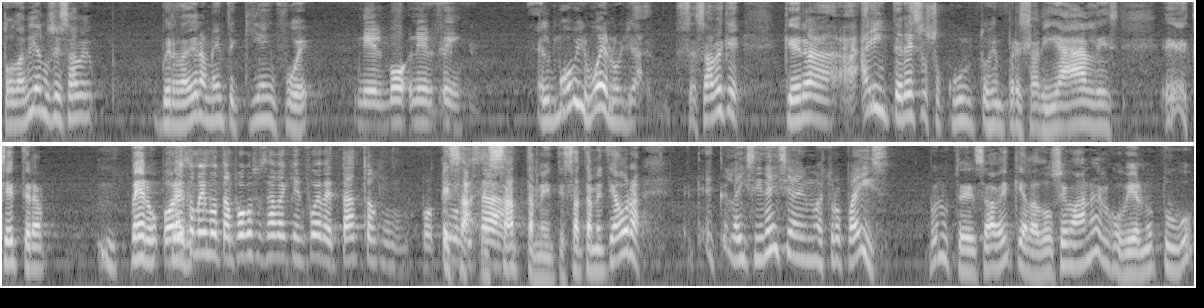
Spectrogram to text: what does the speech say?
todavía no se sabe verdaderamente quién fue. Ni el, ni el fin. El móvil, bueno, ya se sabe que, que era, hay intereses ocultos empresariales, etcétera. Pero, Por eso mismo tampoco se sabe quién fue de tantos motivos. Exactamente, exactamente. Ahora, eh, la incidencia en nuestro país. Bueno, ustedes saben que a las dos semanas el gobierno tuvo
